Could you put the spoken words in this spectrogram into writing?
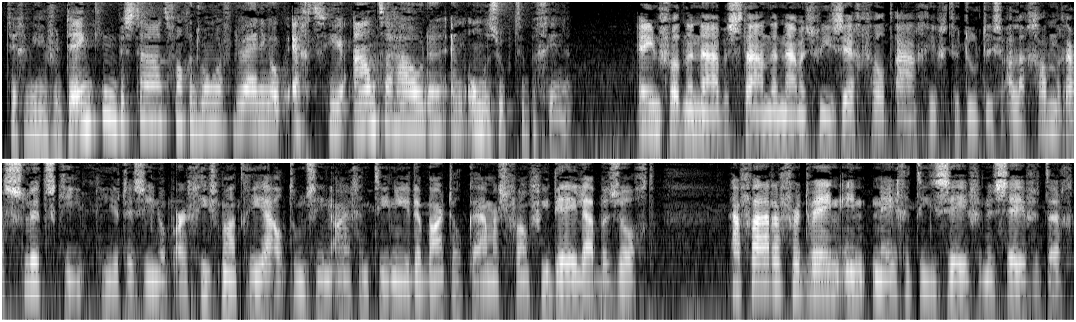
tegen wie een verdenking bestaat van gedwongen verdwijning ook echt hier aan te houden en onderzoek te beginnen. Een van de nabestaanden namens wie Zegveld aangifte doet is Alejandra Slutsky. Hier te zien op archiefmateriaal toen ze in Argentinië de martelkamers van Fidela bezocht. Haar vader verdween in 1977.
